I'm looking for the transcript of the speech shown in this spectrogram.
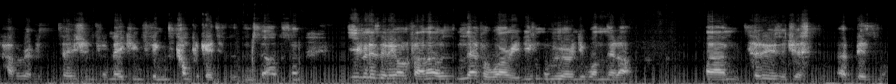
have a reputation for making things complicated for themselves. And even as a Lyon fan, I was never worried, even when we were only one 0 up. Um, Toulouse are just abysmal.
